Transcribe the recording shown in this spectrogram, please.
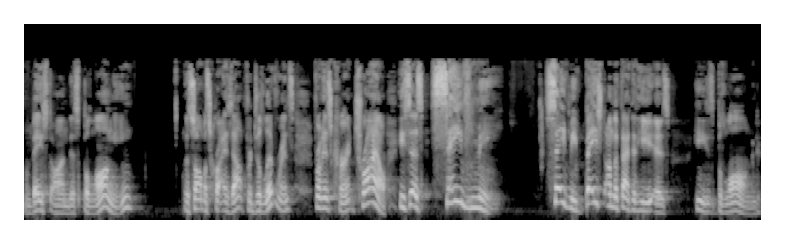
And based on this belonging, the psalmist cries out for deliverance from his current trial. He says, save me. Save me based on the fact that he is, he's belonged,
